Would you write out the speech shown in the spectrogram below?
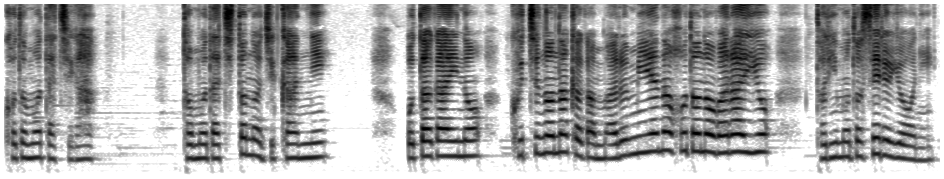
子供たちが友達との時間にお互いの口の中が丸見えなほどの笑いを取り戻せるように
